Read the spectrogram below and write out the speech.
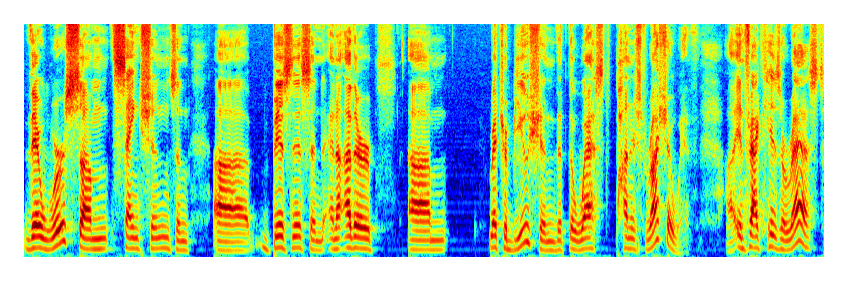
there were some sanctions and uh, business and, and other um, retribution that the West punished Russia with. Uh, in fact, his arrest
